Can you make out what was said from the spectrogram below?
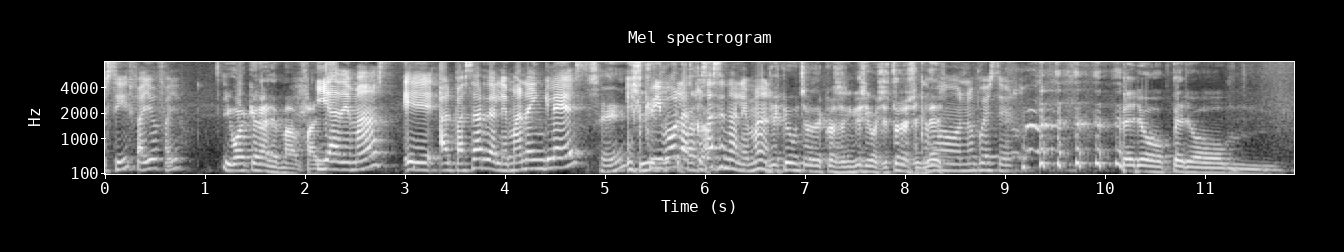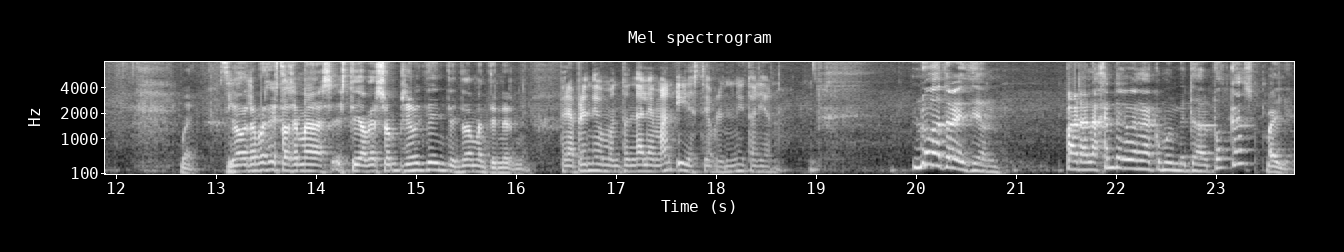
sí, fallo, fallo. Igual que en alemán, falla. Y además, eh, al pasar de alemán a inglés, Sí. Sí, escribo ¿qué las pasa? cosas en Yo alemán. escribo muchas veces cosas en inglés y digo, si esto no es inglés. Como no puede ser. Pero, pero. mm, Bueno, Sí, no, sí. no, pues estas semanas estoy a ver, simplemente intentando mantenerme. Pero he aprendido un montón de alemán y estoy aprendiendo italiano. Nueva tradición. Para la gente que venga como invitada al podcast, Baile.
